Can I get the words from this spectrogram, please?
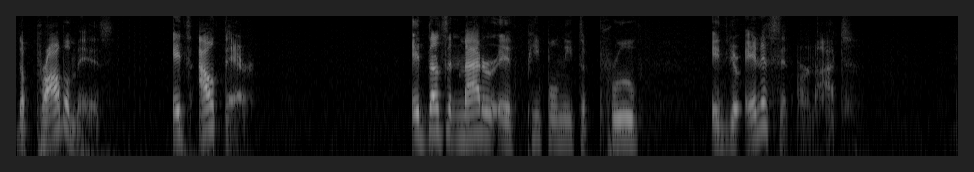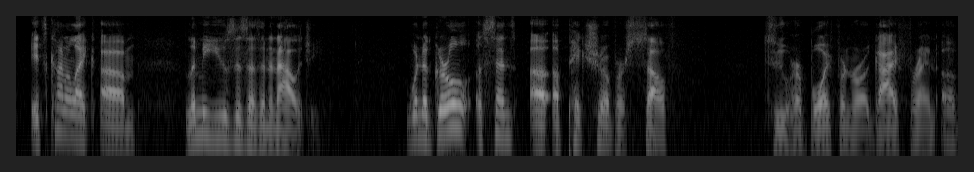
The problem is, it's out there. It doesn't matter if people need to prove if you're innocent or not. It's kind of like, um, let me use this as an analogy. When a girl sends a, a picture of herself to her boyfriend or a guy friend of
